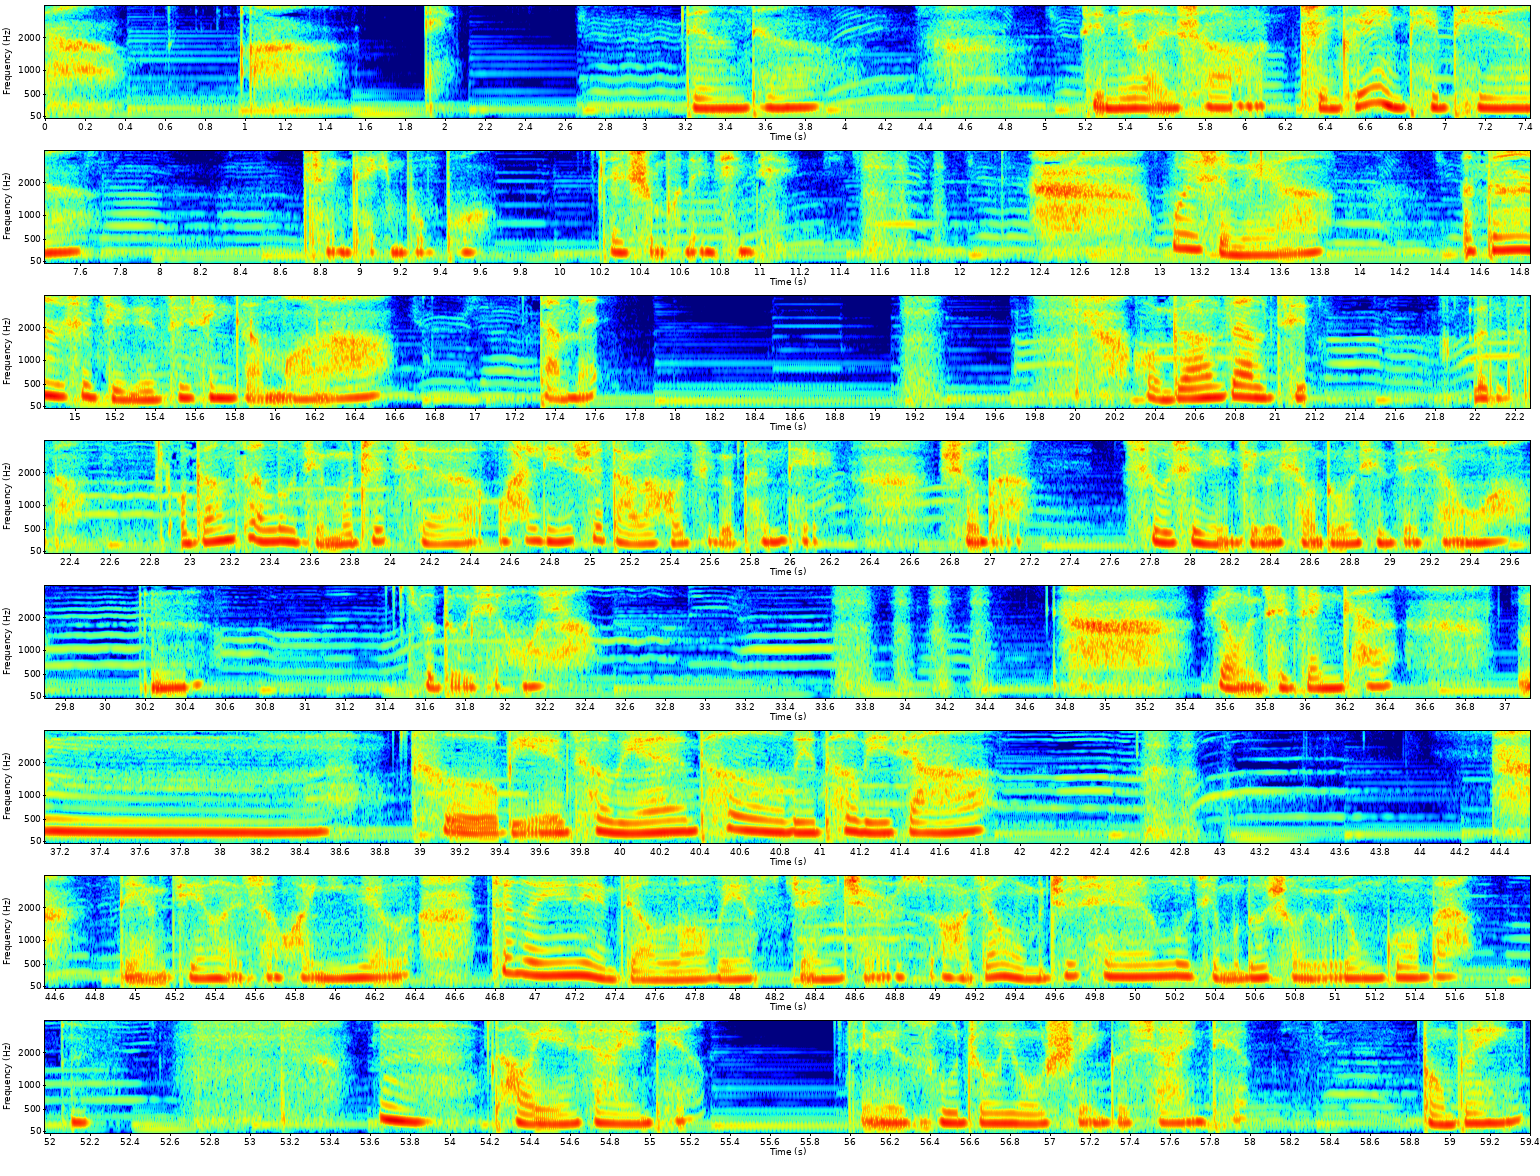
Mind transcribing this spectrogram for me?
三二一，噔噔！今天晚上只可以贴贴，只可以播播，但是不能亲亲。为什么呀？那当然是姐姐最近感冒了，大妹。我刚刚在节，不不不，我刚在录节目之前，我还连续打了好几个喷嚏，说吧，是不是你这个小东西在想我？嗯，有多想我呀？让我猜猜看，嗯，特别特别特别特别想。对呀，今天晚上换音乐了，这个音乐叫《Love Is Strangers》，好像我们之前录节目的时候有用过吧？嗯嗯，讨厌下雨天，今天苏州又是一个下雨天，宝贝，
